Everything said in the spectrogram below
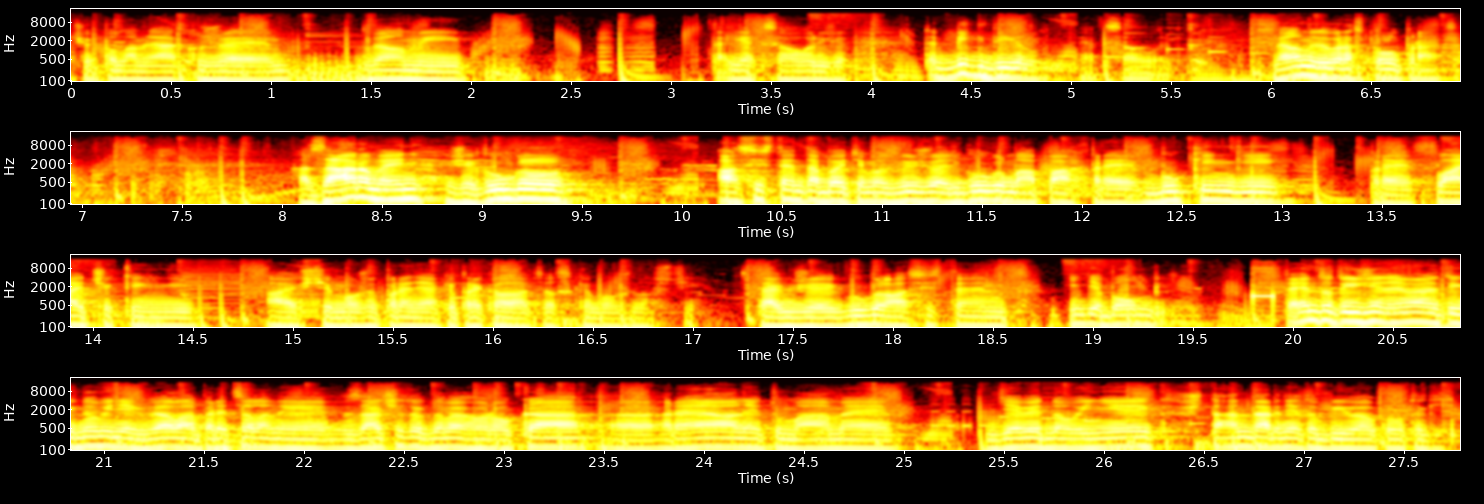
čo je podľa mňa akože veľmi, tak jak sa hovorí, že to je big deal, jak sa hovorí. Veľmi dobrá spolupráca. A zároveň, že Google Asistenta budete môcť využívať v Google mapách pre bookingy, pre flight checkingy a ešte možno pre nejaké prekladateľské možnosti. Takže Google Assistant ide bomby. Tento týždeň nemáme tých noviniek veľa, predsa len je začiatok nového roka. E, reálne tu máme 9 noviniek, štandardne to býva okolo takých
